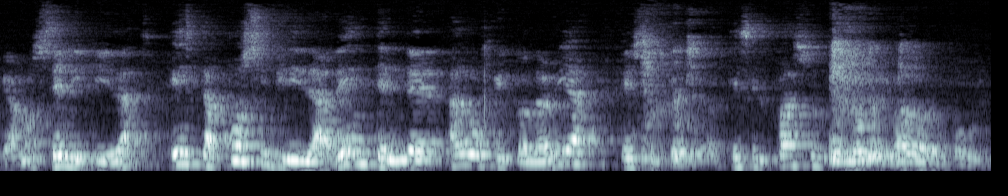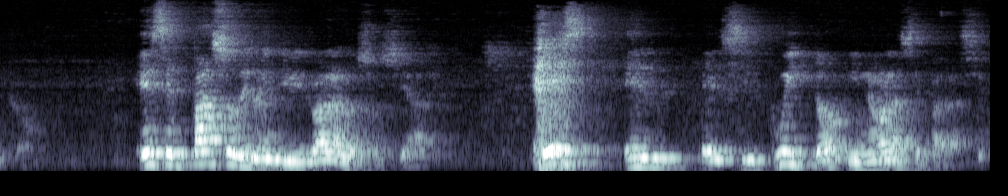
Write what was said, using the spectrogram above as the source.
digamos, se liquida esta posibilidad de entender algo que todavía es superior, es el paso de lo privado a lo público, es el paso de lo individual a lo social, es el circuito y no la separación.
